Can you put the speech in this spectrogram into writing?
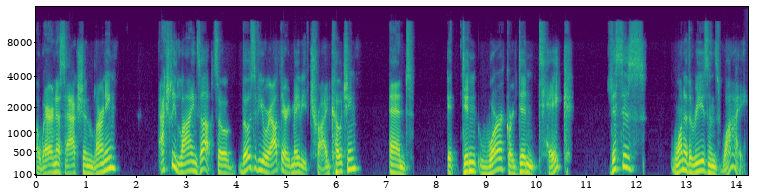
awareness, action, learning actually lines up. So, those of you who are out there, maybe tried coaching and it didn't work or didn't take. This is one of the reasons why,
